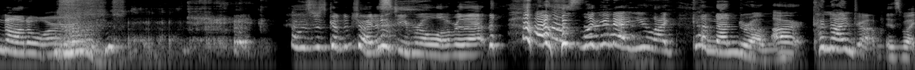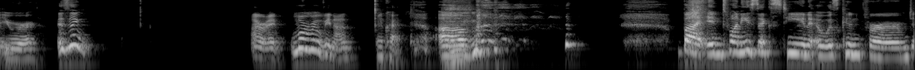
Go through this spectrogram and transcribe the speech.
not a word. I was just gonna try to steamroll over that. I was looking at you like Conundrum our conundrum. is what you were. Isn't all right. We're moving on. Okay. Um, but in 2016, it was confirmed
